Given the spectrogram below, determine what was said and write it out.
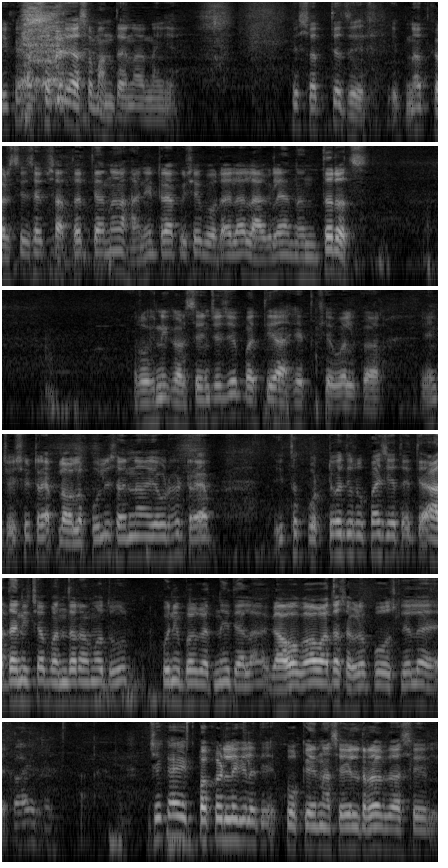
हे काय असत्य असं म्हणता येणार नाही आहे हे सत्यच आहे. एकनाथ खडसे साहेब सातत्यानं हनी ट्रॅपविषयी बोलायला लागल्यानंतरच रोहिणी खडसेंचे जे पती आहेत खेवलकर यांच्याविषयी ट्रॅप लावला. पोलिसांना एवढं ट्रॅप इथं कोट्यवधी रुपयाचे येत आहे त्या अदानीच्या बंदरामधून कोणी बघत नाही त्याला. गावोगाव आता सगळं पोहोचलेलं आहे. जे काय पकडलं गेलं ते. कोकेन असेल ड्रग्ज असेल.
